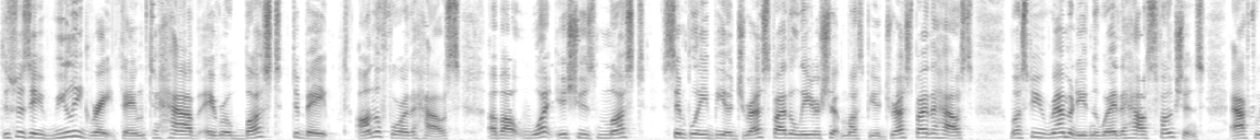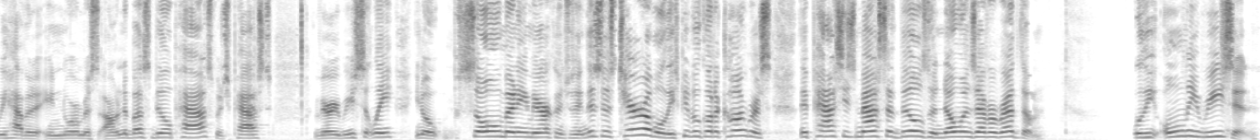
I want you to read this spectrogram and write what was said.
This was a really great thing to have a robust debate on the floor of the House about what issues must simply be addressed by the leadership, must be addressed by the House, must be remedied in the way the House functions. After we have an enormous omnibus bill passed, which passed very recently, you know, so many Americans are saying, this is terrible. These people go to Congress, they pass these massive bills and no one's ever read them. Well, the only reason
